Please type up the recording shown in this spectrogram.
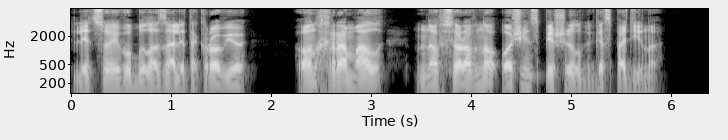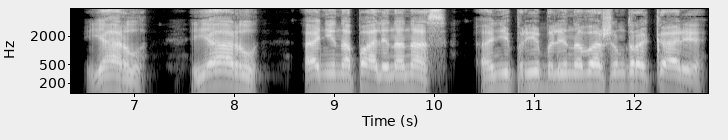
Лицо его было залито кровью, он хромал, но все равно очень спешил к господину. «Ярл! Ярл! Они напали на нас! Они прибыли на вашем дракаре!»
